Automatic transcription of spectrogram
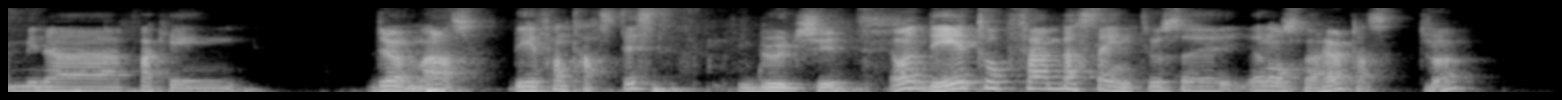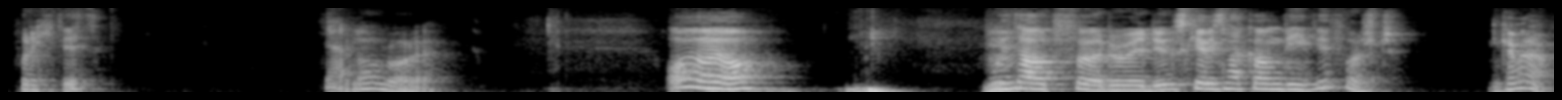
mina fucking drömmar alltså. Det är fantastiskt. Good shit. Ja, men det är topp fem bästa intros eh, jag någonsin har hört alltså. Tror jag. På riktigt. Jävlar vad bra det är. Ja, ja, ja. Without further ado. Ska vi snacka om Vivi först? Det kan vi göra.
